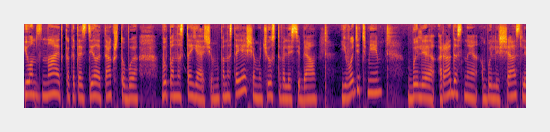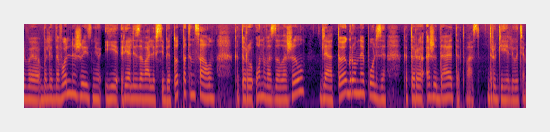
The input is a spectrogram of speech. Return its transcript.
и Он знает, как это сделать так, чтобы вы по-настоящему, по-настоящему чувствовали себя Его детьми, были радостны, были счастливы, были довольны жизнью и реализовали в себе тот потенциал, который Он вас заложил для той огромной пользы, которую ожидают от вас другие люди.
